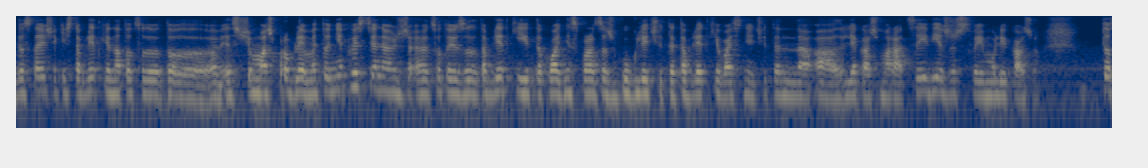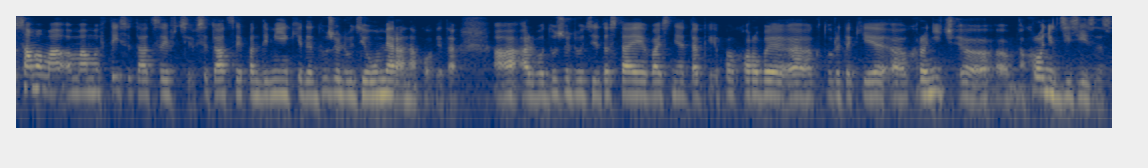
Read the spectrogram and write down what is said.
dostajesz jakieś tabletki na to, co, to, z czym masz problemy, to nie kwestionujesz, e, co to jest za tabletki, dokładnie sprawdzasz w Google, czy te tabletki właśnie, czy ten lekarz ma rację i wierzysz swojemu lekarzu. To samo ma, mamy w tej sytuacji, w, w, sytuacji pandemii, kiedy dużo ludzi umiera na COVID, a, albo dużo ludzi dostaje właśnie takie choroby, które takie chronic, chronic diseases.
